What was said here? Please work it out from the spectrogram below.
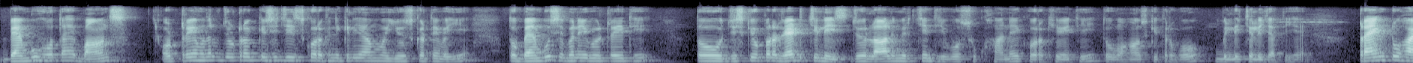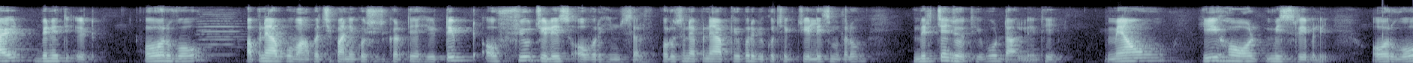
bamboo होता है बाँस, और ट्रे मतलब जो ट्रे, किसी चीज़ को रखने के लिए हम यूज़ करते हैं, वही है। तो बैम्बू से बनी हुई ट्रे थी तो जिसके ऊपर रेड चिलीज जो लाल मिर्चें थी, वो सुखाने को रखी हुई थी तो वहाँ उसकी तरफ़ वो बिल्ली चली जाती है। Trying to hide beneath it और वो अपने आप को वहाँ पर छिपाने की कोशिश करती है। He tipped off few chillies over himself और उसने अपने आप के ऊपर भी कुछ एक चिलीज मतलब मिर्चें जो थी, वो डाल ली थी। म्याऊ ही हॉल मिजरेबली और वो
